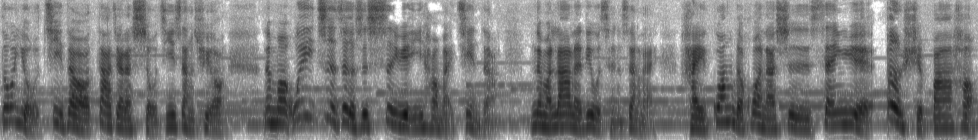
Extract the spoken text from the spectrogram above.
都有寄到大家的手机上去哦。那么威智这个是四月一号买进的，那么拉了六成上来。海光的话呢是三月二十八号，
